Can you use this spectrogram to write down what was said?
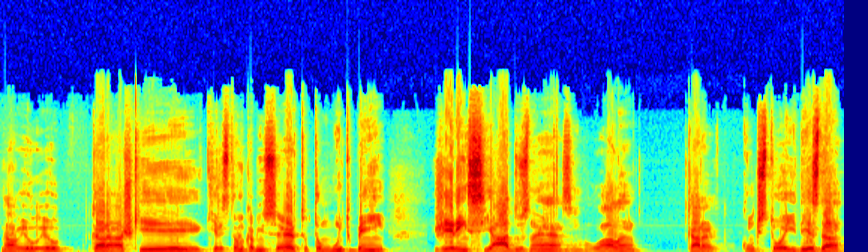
Não, eu, eu cara, acho que, que eles estão no caminho certo, estão muito bem gerenciados, né? Sim. O Alan, cara, conquistou aí desde a.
